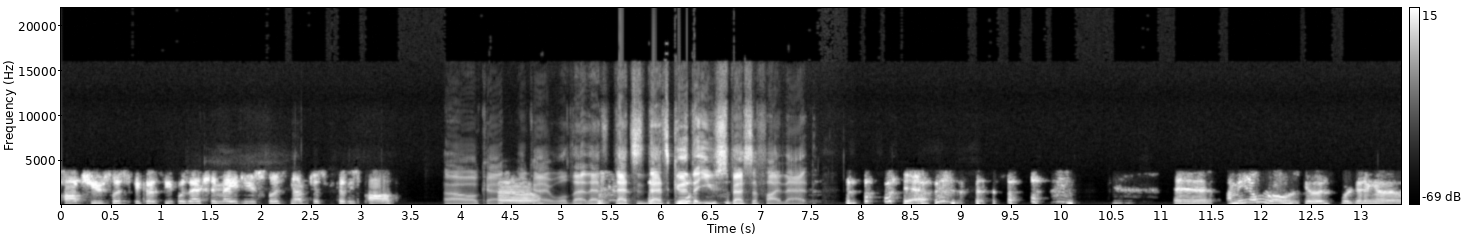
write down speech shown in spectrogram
Pop's useless because he was actually made useless, not just because he's Pop. Oh, okay. Uh, okay. Well, that that's that's that's good that you specify that. Yeah. uh, I mean, overall, it was good. We're getting a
